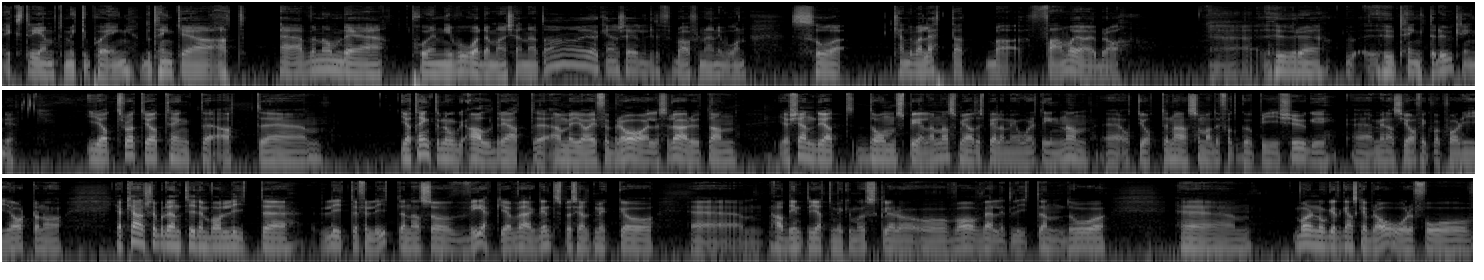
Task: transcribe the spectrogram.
extremt mycket poäng, då tänker jag att även om det är på en nivå där man känner att ah, jag kanske är lite för bra för den här nivån, så kan det vara lätt att bara, fan vad jag är bra. Uh, hur, eh, hur tänkte du kring det? Jag tror att jag tänkte att ehm, jag tänkte nog aldrig att eh, ja, men jag är för bra eller sådär utan Jag kände ju att de spelarna som jag hade spelat med året innan, eh, 88 som hade fått gå upp i J20 eh, medan jag fick vara kvar i J18 och jag kanske på den tiden var lite, lite för liten, alltså vek. Jag vägde inte speciellt mycket och eh, hade inte jättemycket muskler och, och var väldigt liten. Då eh, var det nog ett ganska bra år att få,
